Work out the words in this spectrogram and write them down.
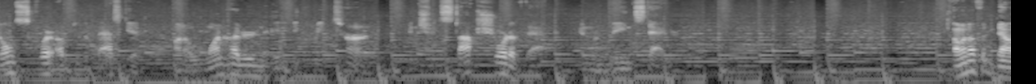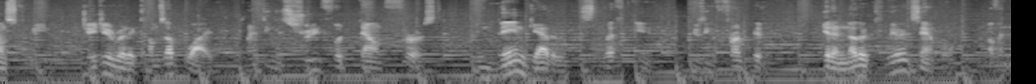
don't square up to the basket on a 180 degree turn and should stop short of that and remain staggered. Coming off a down screen, JJ Redick comes up wide, planting his shooting foot down first and then gathering his left in using a front pivot. Yet another clear example of an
